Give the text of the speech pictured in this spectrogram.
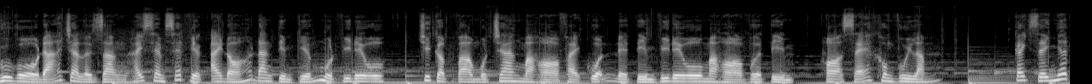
Google đã trả lời rằng hãy xem xét việc ai đó đang tìm kiếm một video, truy cập vào một trang mà họ phải cuộn để tìm video mà họ vừa tìm, họ sẽ không vui lắm. Cách dễ nhất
